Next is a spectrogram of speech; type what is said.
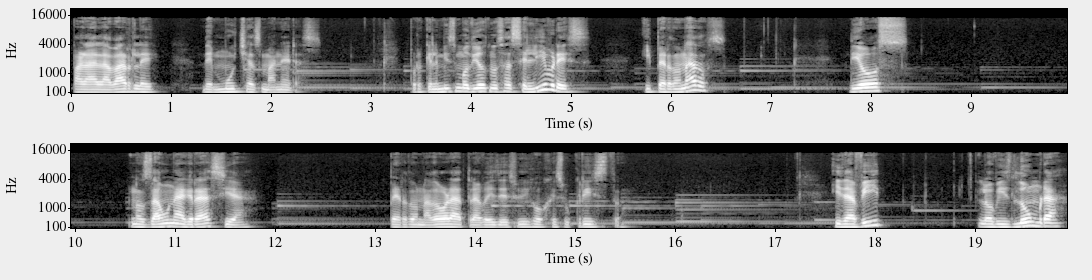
para alabarle de muchas maneras. Porque el mismo Dios nos hace libres y perdonados. Dios nos da una gracia perdonadora a través de su Hijo Jesucristo. Y David lo vislumbra,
